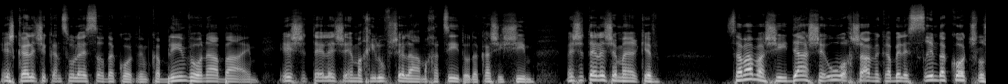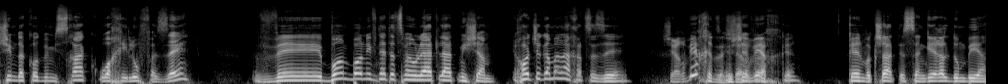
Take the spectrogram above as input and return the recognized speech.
יש כאלה שייכנסו לעשר דקות, ומקבלים ועונה הבאה הם. יש את אלה שהם החילוף של המחצית, או דקה 60, ויש את אלה שהם ההרכב. סבבה, שידע שהוא עכשיו מקבל 20 דקות, 30 דקות במשחק, הוא החילוף הזה, ובואו נבנה את עצמנו לאט-לאט משם. יכול להיות שגם הלחץ הזה שירוויח את זה. שירוויח. כן. כן, בבקשה, תסנגר על דומביה.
